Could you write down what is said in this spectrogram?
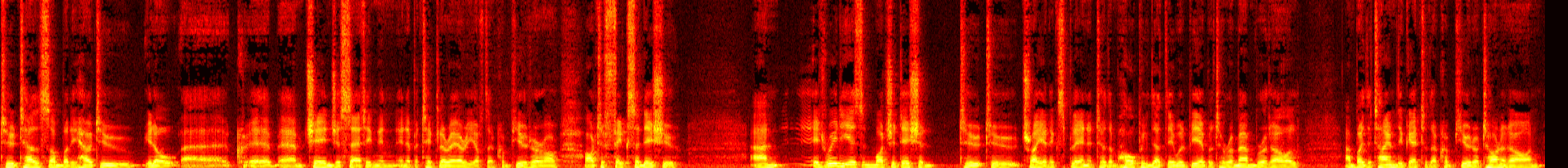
to tell somebody how to, you know, uh, uh, um, change a setting in, in a particular area of their computer or, or to fix an issue. And it really isn't much addition to, to try and explain it to them, hoping that they will be able to remember it all and by the time they get to their computer, turn it on,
